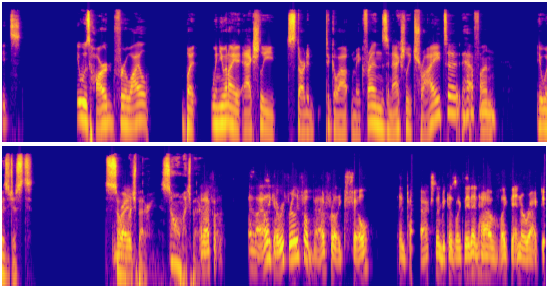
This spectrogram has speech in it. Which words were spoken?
it's it was hard for a while, but when you and I actually started to go out and make friends and actually try to have fun, it was just so Right. much better. So much better. and I, and I like I really felt bad for like Phil and Paxton because like they didn't have like the interactive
